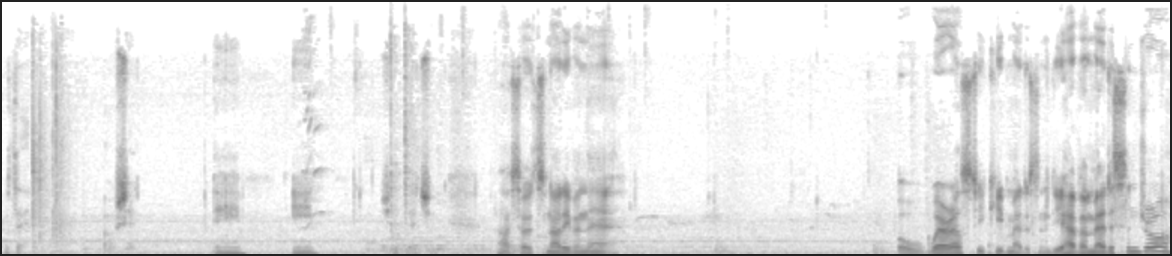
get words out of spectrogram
What's that? Oh shit. Aim. Aim. Shoot that shit. Oh, so it's not even there. Oh, where else do you keep medicine? Do you have a medicine drawer?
